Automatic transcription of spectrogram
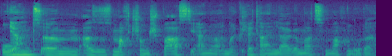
und ähm, also es macht schon Spaß, die eine oder andere Klettereinlage mal zu machen oder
